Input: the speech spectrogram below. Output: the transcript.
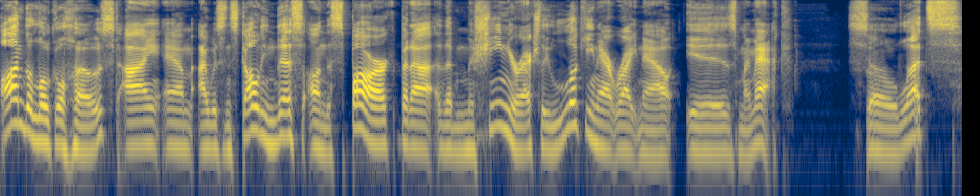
on the local host. I am. I was installing this on the Spark, but uh, the machine you're actually looking at right now is my Mac. So let's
